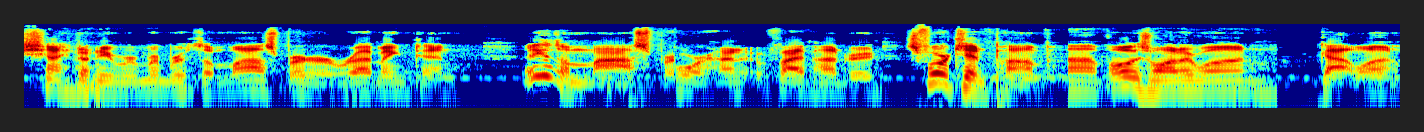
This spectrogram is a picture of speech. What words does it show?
I don't even remember. It's a Mossberg or Remington. I think it's a Mossberg 400, 500. It's 410 pump. Uh, I've always wanted one. Got one.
